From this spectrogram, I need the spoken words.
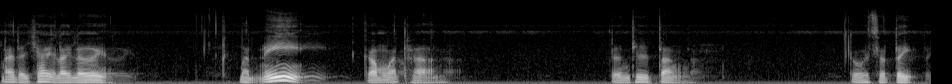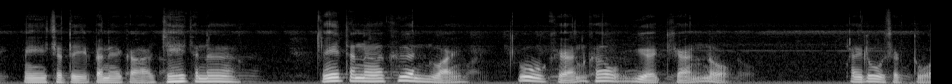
ไม่ได้ใช่อะไรเลยบัดนี้กรรมฐาน เป็นที่ตั้ง ตัวสติมีสติเป็นในกายเจตนาเจตนาเคลื่อนไหวกู้แขนเข้าเหยียดแขนออก ให้รู้สักตัว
